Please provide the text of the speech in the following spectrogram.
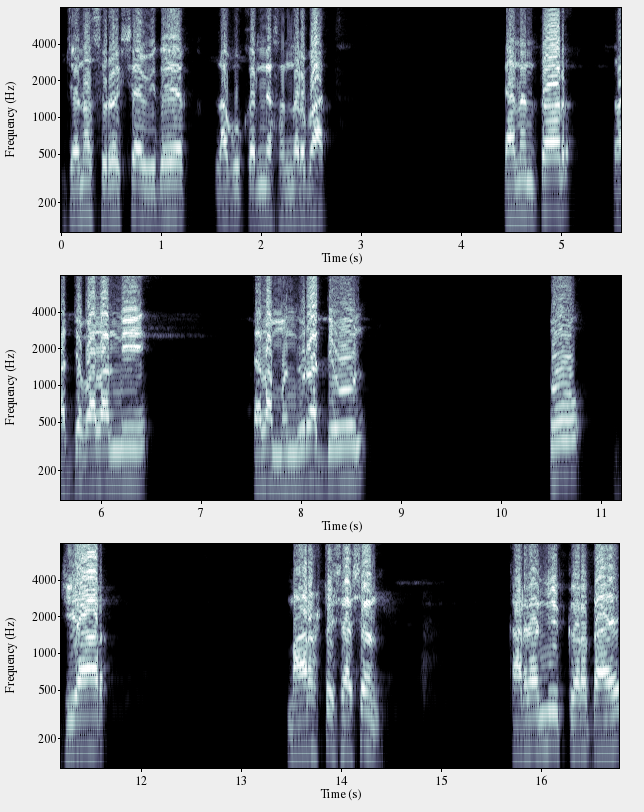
जनसुरक्षा विधेयक लागू करण्यासंदर्भात. त्यानंतर राज्यपालांनी त्याला मंजुरात देऊन तो जी आर महाराष्ट्र शासन कार्यान्वित करत आहे.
